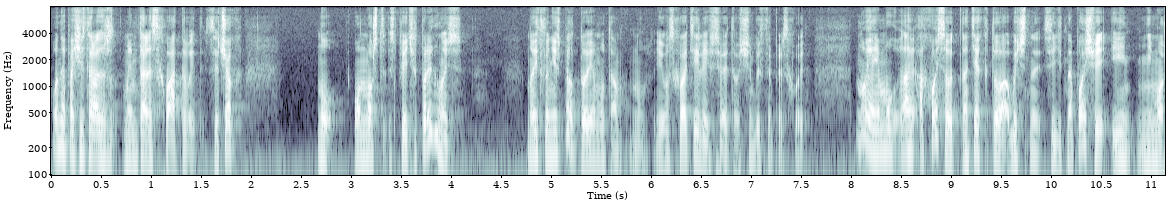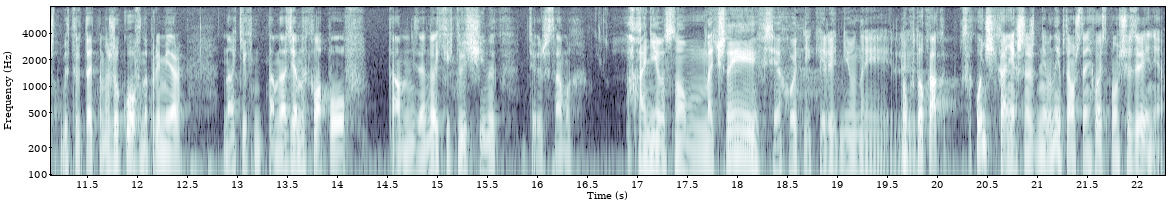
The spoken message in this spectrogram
он его почти сразу же моментально схватывает. Сверчок, ну, он может успеть отпрыгнуть, но если он не успел, то ему там, ну, его схватили, и все, это очень быстро происходит. Ну, я могу охотиться вот на тех, кто обычно сидит на почве и не может быстро летать. Там, жуков, например, на каких-нибудь там наземных клопов, там, не знаю, на каких-то личинок тех же самых. Они в основном ночные все охотники или дневные? Или... Ну, кто как. Скакунчики, конечно же, дневные, потому что они ходят с помощью зрения.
